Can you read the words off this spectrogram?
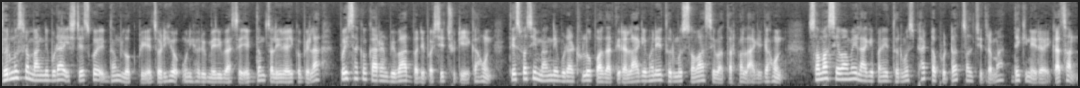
धुर्मुस र माग्ने बुढा स्टेजको एकदम लोकप्रिय जोडी हो उनीहरू मेरी भाषा एकदम चलिरहेको बेला पैसाको कारण विवाद बढेपछि छुटिएका हुन्। त्यसपछि माग्ने बुढा ठुलो पर्दातिर लागे भने धुर्मुस समाज सेवातर्फ लागेका हुन्। समाज सेवामै लागे पनि धुर्मुस फ्याट्ट फुट्ट चलचित्रमा देखि नै रहेका छन्।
